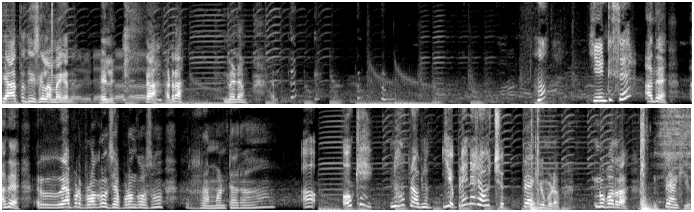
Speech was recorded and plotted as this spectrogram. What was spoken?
జాగ్రత్త తీసుకెళ్ళి అమ్మాయి గారిని. వెళ్ళు. రా అట్రా మేడం. హ? ఏంటి సార్? అదే అదే. రేపటి ప్రోగ్రామ్ చెప్పడం కోసం రమ్మంటారా? Okay no problem. ఎప్పుడైనా రావచ్చు. థ్యాంక్ యూ మేడం నువ్వు పదరా. థ్యాంక్ యూ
